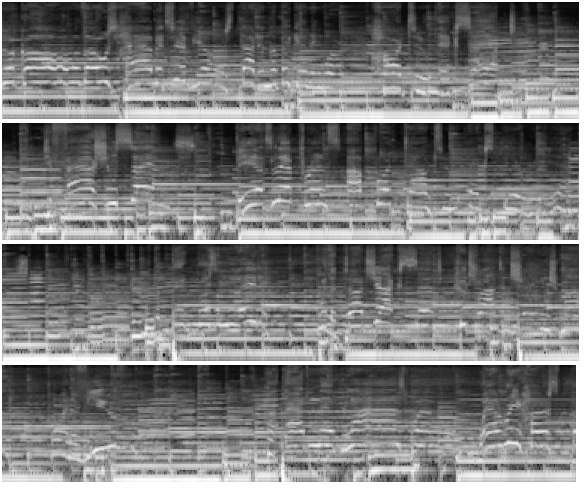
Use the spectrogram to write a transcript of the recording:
Took all those habits of yours that in the beginning were hard to accept. Your fashion sense, beards, lip prints, put down to experience. The big bosom lady with a Dutch accent who tried to change my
